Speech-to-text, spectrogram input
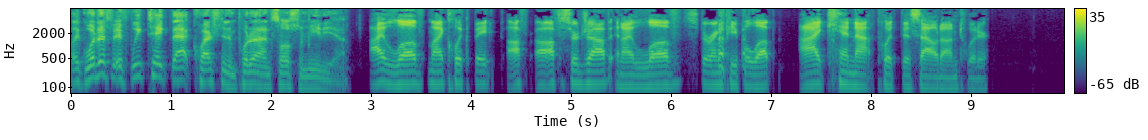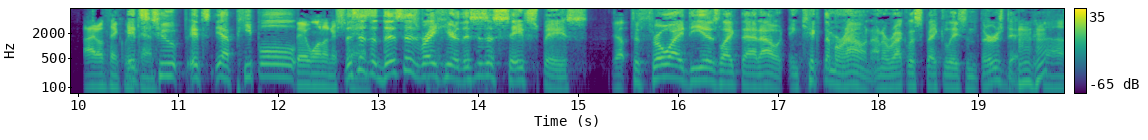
Like what if if we take that question and put it on social media? I love my clickbait off- officer job, and I love stirring people up. I cannot put this out on Twitter. I don't think we it's can. It's too it's yeah people they won't understand. this is a, this is right here this is a safe space Yep. to throw ideas like that out and kick them around on a reckless speculation thursday Uh-huh.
